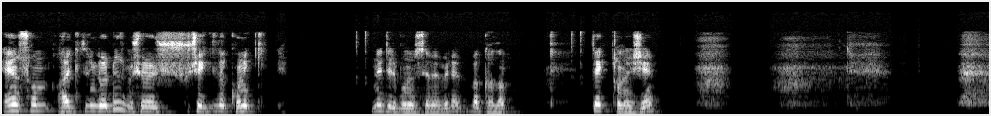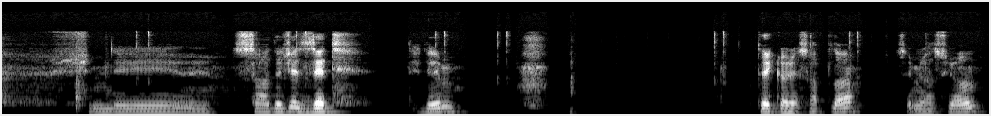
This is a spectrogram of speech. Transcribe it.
en son hareketini gördünüz mü? Şöyle şu şekilde konik. Nedir bunun sebebi? Bakalım. Teknoloji. Şimdi sadece Z dedim. Tekrar hesapla. Simülasyon.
